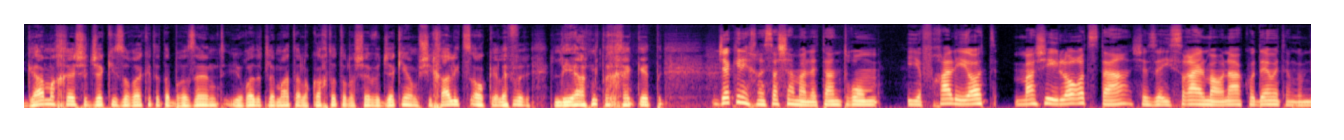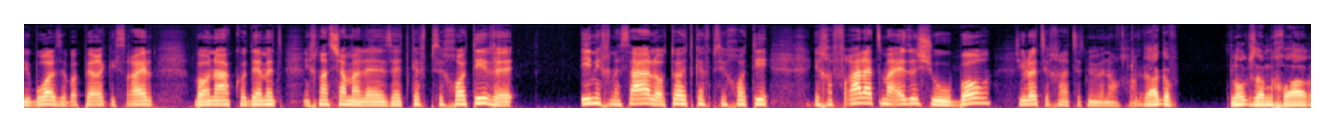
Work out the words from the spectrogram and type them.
גם אחרי שג'קי זורקת את הברזנט, היא יורדת למטה, לוקחת אותו לשבת, ג'קי ממשיכה לצעוק אל עבר ליה מתרחקת. ג'קי נכנסה שם לטנטרום, היא הפכה להיות מה שהיא לא רצתה, שזה ישראל מהעונה הקודמת, הם גם דיברו על זה בפרק, ישראל בעונה הקודמת נכנס שם לאיזה התקף פסיכוטי, והיא נכנסה לאותו התקף פסיכוטי, היא חפרה לעצמה איזשהו בור שהיא לא הצליחה לצאת ממנו אחר. ואגב, לא רק שזה היה מכוער,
